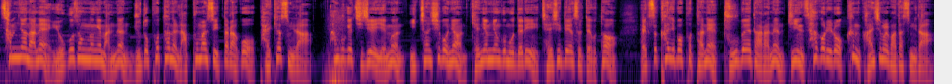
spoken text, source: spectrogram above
3년 안에 요구 성능에 맞는 유도 포탄을 납품할 수 있다라고 밝혔습니다. 한국의 GGAM은 2015년 개념 연구 모델이 제시되었을 때부터 엑스칼리버 포탄의 두 배에 달하는 긴 사거리로 큰 관심을 받았습니다.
